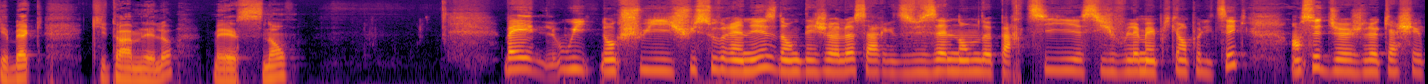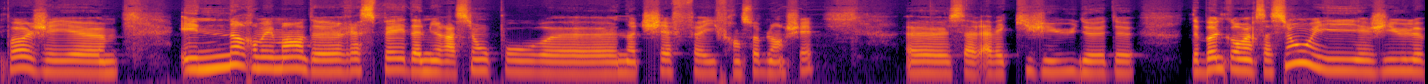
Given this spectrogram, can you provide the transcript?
Québec qui t'a amené là, mais sinon, ben oui, donc je suis, je suis souverainiste, donc déjà là, ça réduisait le nombre de partis si je voulais m'impliquer en politique. Ensuite, je, je le cachais pas, j'ai euh, énormément de respect et d'admiration pour euh, notre chef Yves-François Blanchet. Euh, avec qui j'ai eu de, bonnes conversations et j'ai eu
